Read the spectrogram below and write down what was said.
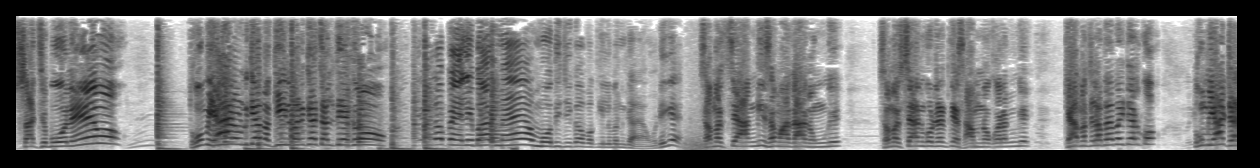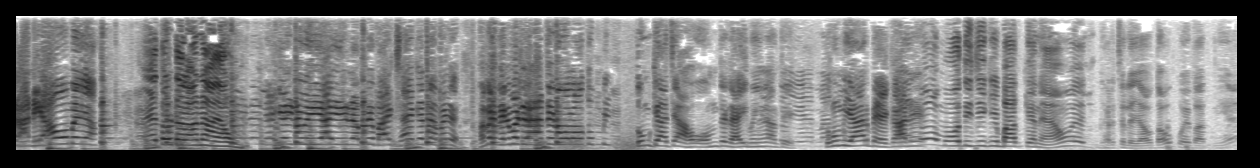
सच बोले हैं वो? तुम यार उनके वकील बन के चल देखो। चलो पहली बार मैं मोदी जी का वकील बन के आया हूँ ठीक है? समस्या आएँगी समाधान होंगे। समस्या को डट के सामना करेंगे। क्या मतलब है भाई डर को? तुम यहाँ डराने आओ मैं यहाँ। मैं तो डराने आया हूँ। ही नहीं अपने बाइक साइकिल में हमें हमें दिन में डराते रहो तुम भी। तुम क्या चाहो? हम तो ढाई महीना थे। तुम यार बेकार तो मोदी जी की बात कहने आया हूँ घर चले जाओ ताऊ कोई बात नहीं है।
